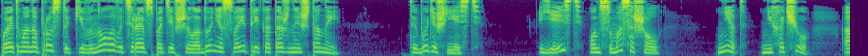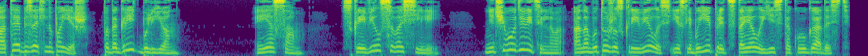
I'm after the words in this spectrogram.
Поэтому она просто кивнула, вытирая вспотевшие ладони о свои трикотажные штаны. «Ты будешь есть?» «Есть? Он с ума сошел?» «Нет, не хочу. А ты обязательно поешь. Подогреть бульон?» «Я сам», — скривился Василий. Ничего удивительного, она бы тоже скривилась, если бы ей предстояло есть такую гадость.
